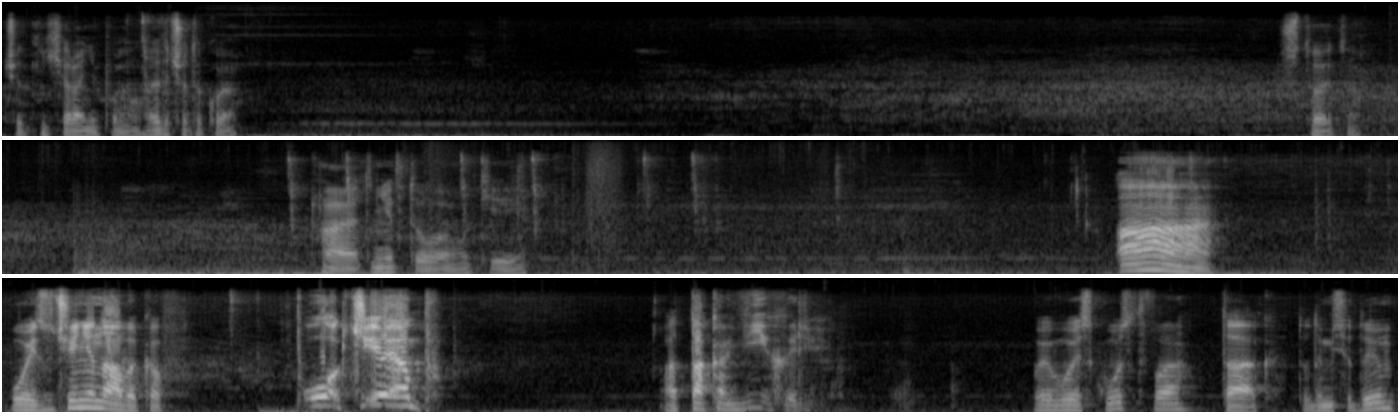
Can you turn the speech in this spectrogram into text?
Что-то ни хера не понял. А это что такое? Что это? А, это не то, окей. А, Ой, изучение навыков. Покчемп! Атака вихрь. Боевое искусство. Так, тудым-сюдым.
